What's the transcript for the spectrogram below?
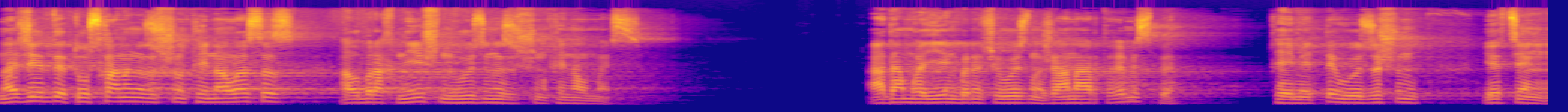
Мына жерде туысқаныңыз үшін қиналасыз ал бірақ не үшін өзіңіз үшін қиналмайсыз? Адамға ең бірінші өзінің жаны артық емес пе? Қияметте өзі үшін ертең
